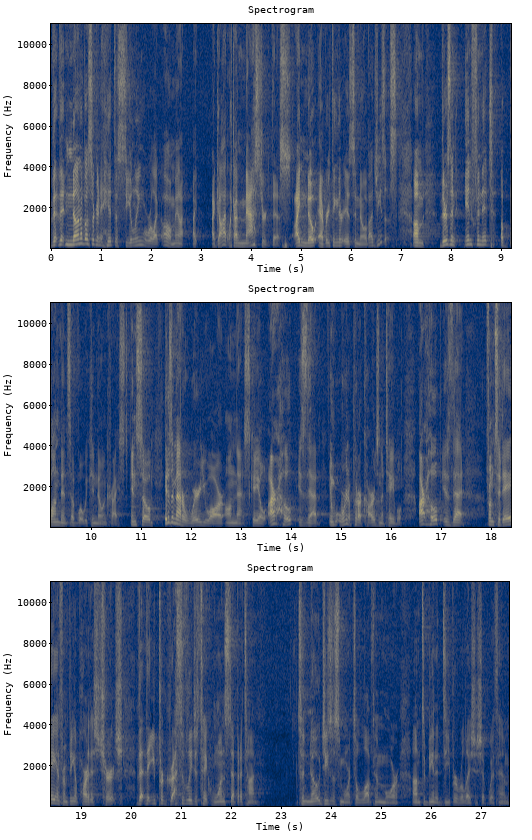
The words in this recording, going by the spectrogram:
That, that none of us are going to hit the ceiling where we're like, oh man, I, I got it. Like I mastered this. I know everything there is to know about Jesus. Um, there's an infinite abundance of what we can know in Christ. And so it doesn't matter where you are on that scale. Our hope is that, and we're going to put our cards on the table. Our hope is that from today and from being a part of this church, that, that you progressively just take one step at a time to know Jesus more, to love him more, um, to be in a deeper relationship with him.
